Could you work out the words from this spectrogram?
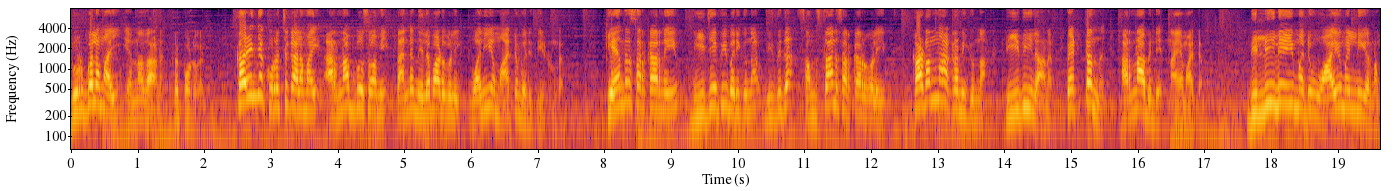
ദുർബലമായി എന്നതാണ് റിപ്പോർട്ടുകൾ. കഴിഞ്ഞ കുറച്ചു കാലമായി അർണാബ് ഗോസ്വാമി തന്റെ നിലപാടുകളിൽ വലിയ മാറ്റം വരുത്തിയിട്ടുണ്ട്. കേന്ദ്ര സർക്കാരിനെയും ബി ഭരിക്കുന്ന വിവിധ സംസ്ഥാന സർക്കാരുകളെയും കടന്നാക്രമിക്കുന്ന രീതിയിലാണ് പെട്ടെന്ന് അർണാബിന്റെ നയമാറ്റം. ദില്ലിയിലെയും മറ്റും വായുമലിനീകരണം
